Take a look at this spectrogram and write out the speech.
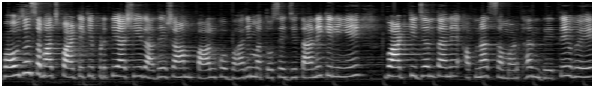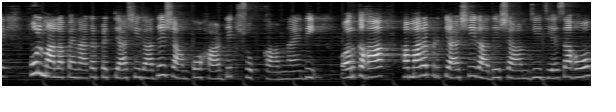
बहुजन समाज पार्टी के प्रत्याशी राधेश्याम पाल को भारी मतों से जिताने के लिए वार्ड की जनता ने अपना समर्थन देते हुए फूल माला पहनाकर प्रत्याशी राधेश्याम को हार्दिक शुभकामनाएँ दी और कहा, हमारा प्रत्याशी राधेश्याम जी जैसा हो,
